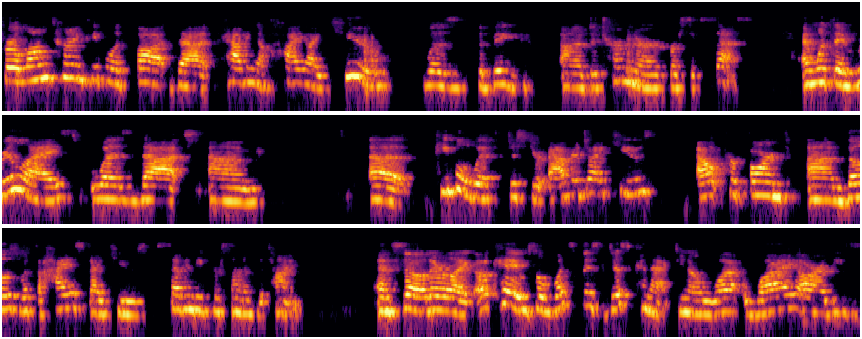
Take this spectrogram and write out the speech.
for a long time people had thought that having a high IQ was the big uh, determiner for success. And what they realized was that um, uh, people with just your average IQs outperformed um, those with the highest IQs 70% of the time. And so they were like, okay, so what's this disconnect? You know, what? Why are these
